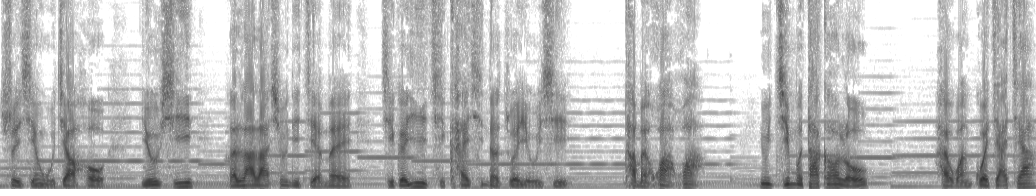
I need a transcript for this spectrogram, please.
睡醒午觉后，尤西和拉拉兄弟姐妹几个一起开心的做游戏。他们画画，用积木搭高楼，还玩过家家、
